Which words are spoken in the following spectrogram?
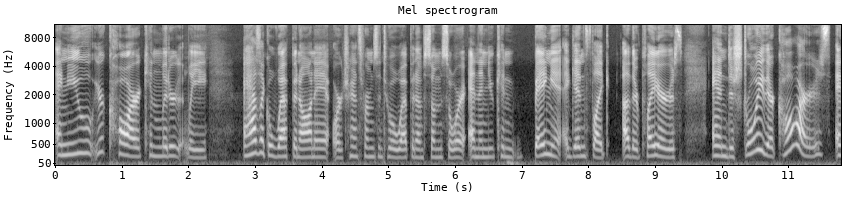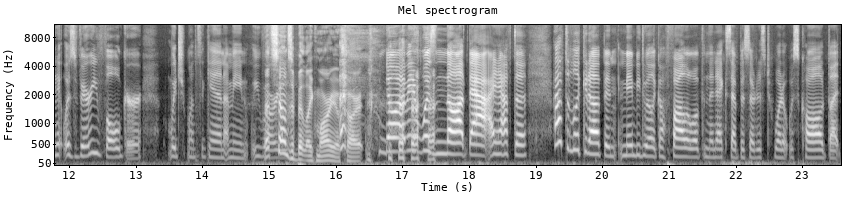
and you your car can literally. It has like a weapon on it, or transforms into a weapon of some sort, and then you can bang it against like other players and destroy their cars. And it was very vulgar, which once again, I mean, we were That already- sounds a bit like Mario Kart. no, I mean it was not that. I have to have to look it up and maybe do like a follow up in the next episode as to what it was called. But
